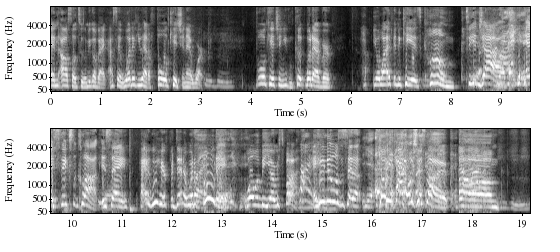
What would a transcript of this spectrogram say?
and also too, let me go back. I said, what if you had a full kitchen at work? Mm-hmm. Full kitchen, you can cook whatever. Your wife and the kids mm-hmm. come to your job Right. at six o'clock and say, "Hey, we're here for dinner. Where the Right. food at?" What would be your response? Right. And he knew it was a setup, Yeah. so he kind of was just like, um, mm-hmm.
